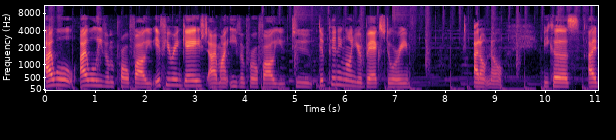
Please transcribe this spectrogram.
I will I will even profile you. If you're engaged, I might even profile you too, depending on your backstory. I don't know because I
